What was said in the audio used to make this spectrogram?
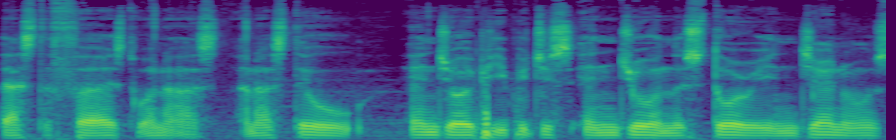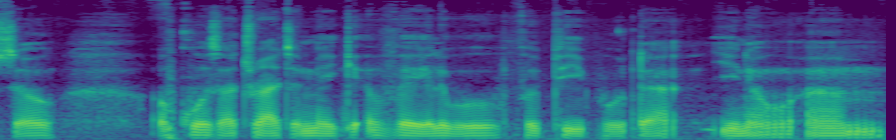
that's the first one. I, and I still enjoy people just enjoying the story in general. So, of course, I try to make it available for people that you know um,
